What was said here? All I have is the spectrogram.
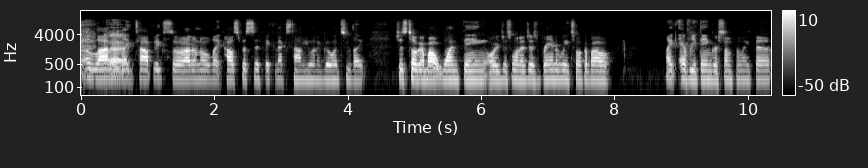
a lot of Uh, like topics, so I don't know like how specific next time you want to go into like just talking about one thing or just want to just randomly talk about like everything or something like that.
